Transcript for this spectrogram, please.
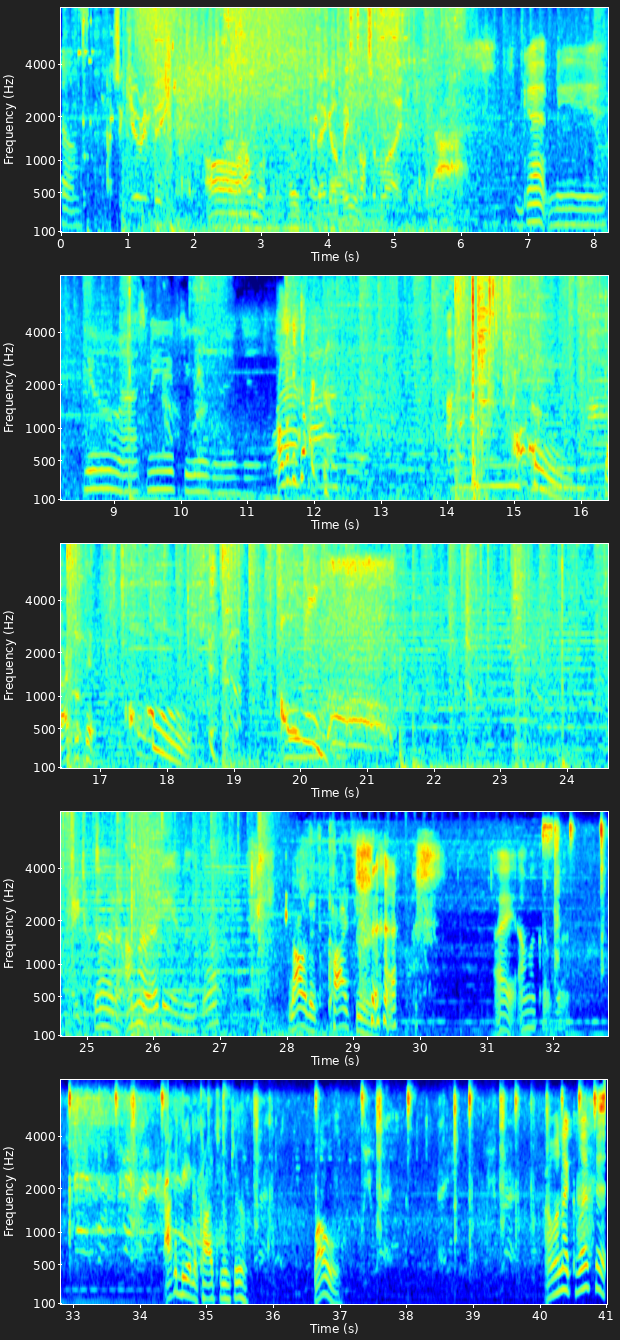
Yo. Securing B. Oh, almost. Okay. There goes my bottom line. Ah. Get me. You ask me feeling it. Oh, look at Dark. Oh, Dark with it. Oh. Oh. Good, I'm already in this, bro. No, this Kai team. Alright, I'm a cover. I could be in the Kai team too. Whoa. I wanna clip it.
